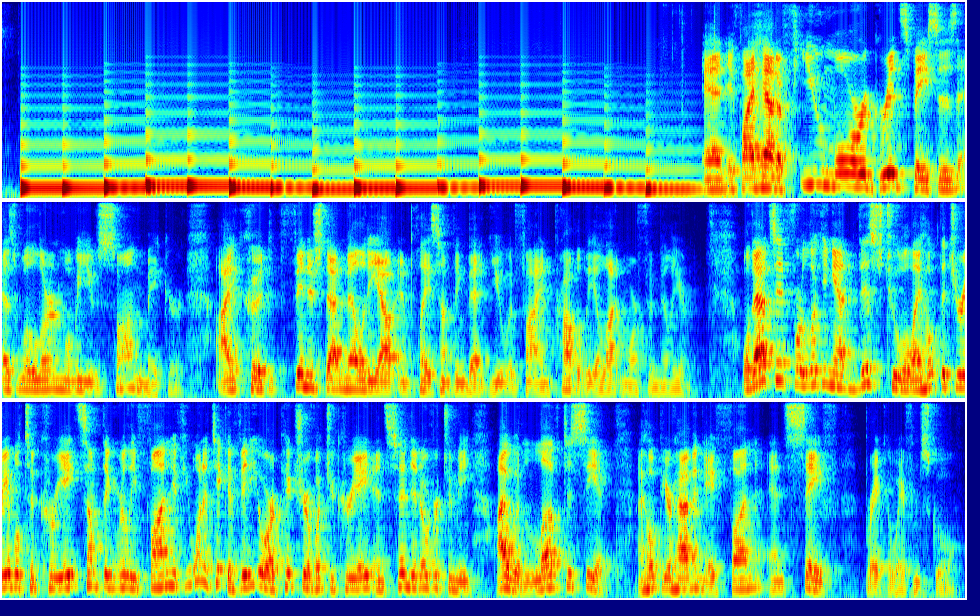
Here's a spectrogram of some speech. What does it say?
And if I had a few more grid spaces, as we'll learn when we use Songmaker, I could finish that melody out and play something that you would find probably a lot more familiar. Well, that's it for looking at this tool. I hope that you're able to create something really fun. If you want to take a video or a picture of what you create and send it over to me, I would love to see it. I hope you're having a fun and safe break away from school.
